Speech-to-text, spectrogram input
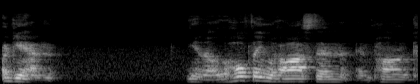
again, you know, the whole thing with Austin and Punk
